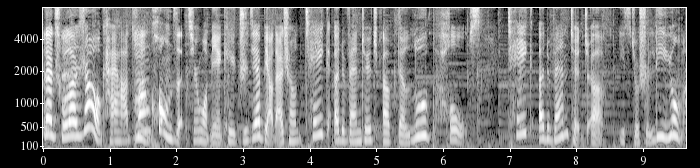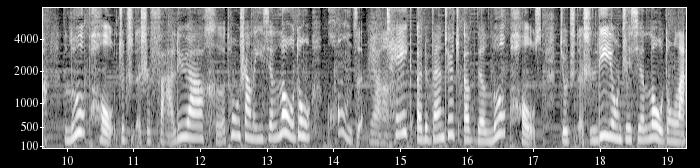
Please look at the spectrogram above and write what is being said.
那除了绕开哈，钻空子，其实我们也可以直接表达成 take advantage of the loopholes。take advantage of 意思就是利用嘛 ，loophole 就指的是法律啊、合同上的一些漏洞、空子。Take advantage of the loopholes 就指的是利用这些漏洞啦。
